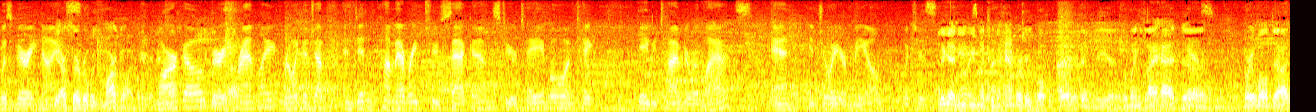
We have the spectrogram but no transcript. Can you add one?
was very nice. Yeah, our server was Margot, I believe. Margot, good very job. friendly, really good job, and didn't come every two seconds to your table and take gave you time to relax and enjoy your meal, which is And again, you, you mentioned the hamburgers well prepared and the uh, the wings I had, uh, Yes. very well done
